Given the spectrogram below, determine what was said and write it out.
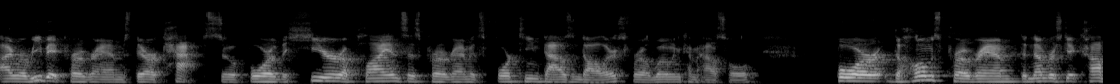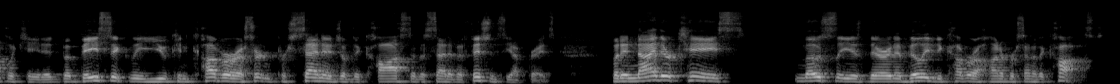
IRA rebate programs, there are caps. So for the HEAR appliances program, it's $14,000 for a low income household. For the homes program, the numbers get complicated, but basically you can cover a certain percentage of the cost of a set of efficiency upgrades. But in neither case, mostly is there an ability to cover 100% of the cost.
